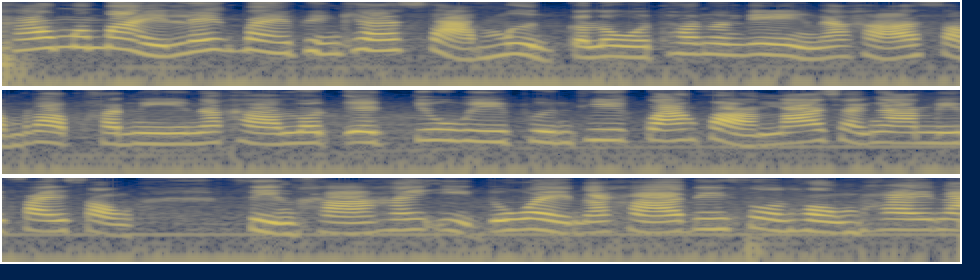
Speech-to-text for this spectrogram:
เข้ามาใหม่เลขใหม่เพียงแค่ 30,000กิโลเท่านั้นเองนะคะสำหรับคันนี้นะคะ รถ SUV พื้นที่กว้างขวางน่าใช้งานมีไฟสองสินค้าให้อีกด้วยนะคะ ในส่วนของภายใน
